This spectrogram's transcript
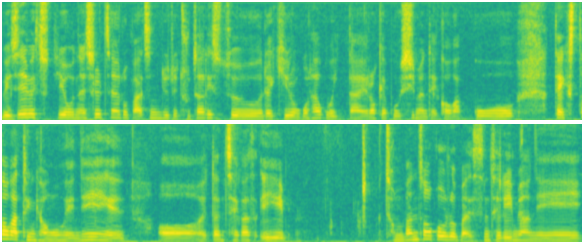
위지윅 스튜디오는 실제로 마진율이 두 자릿수를 기록을 하고 있다 이렇게 보시면 될 것 같고 덱스터 같은 경우에는 어 일단 제가 이 전반적으로 말씀드리면은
